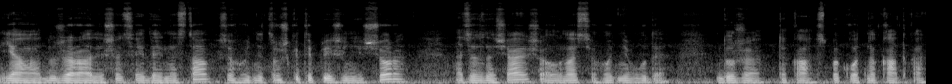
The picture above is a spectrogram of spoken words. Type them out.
Я дуже радий, що цей день настав. Сьогодні трошки тепліше, ніж вчора, а це означає, що у нас сьогодні буде дуже така спекотна катка.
